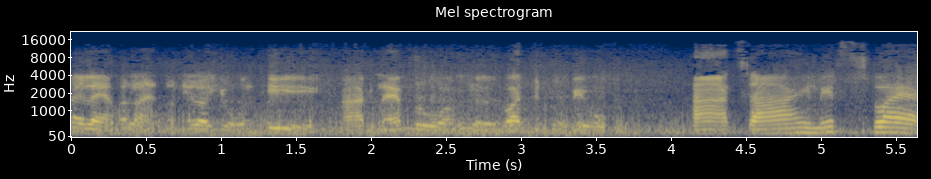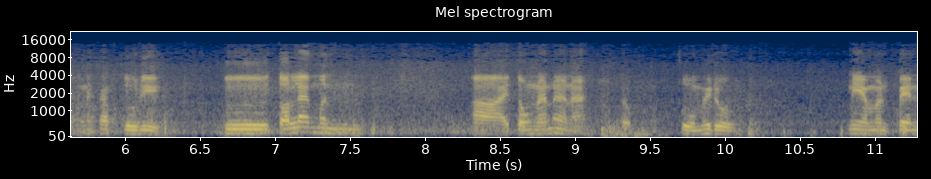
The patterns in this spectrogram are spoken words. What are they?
ม่แรงเท่าไหร่ตอนนี้เราอยู่กันที่หาดแหลมหลวงหรือว่าจุดวิวหาดทรายเม็ดแรกนะครับ ดูดิคือตอนแรกมันอ่าไอตรงนั้นนะนะซูมให้ดู เนี่ยมันเป็น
